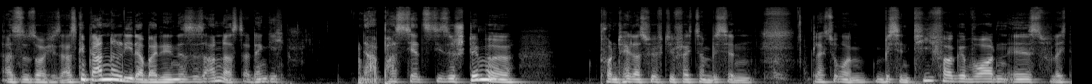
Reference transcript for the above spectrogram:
Also solche Sachen. Es gibt andere Lieder, bei denen ist es anders. Da denke ich, da passt jetzt diese Stimme von Taylor Swift, die vielleicht so ein bisschen, vielleicht sogar ein bisschen tiefer geworden ist. Vielleicht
